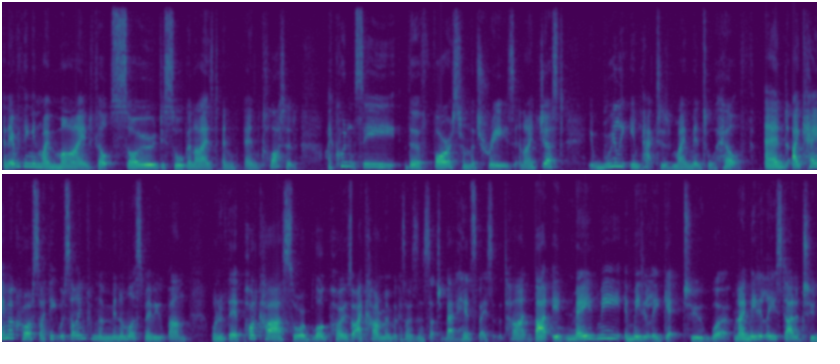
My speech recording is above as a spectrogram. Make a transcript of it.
and everything in my mind felt so disorganized and, and cluttered. I couldn't see the forest from the trees and I just, it really impacted my mental health. And I came across, I think it was something from the minimalist, maybe um, one of their podcasts or a blog post. I can't remember because I was in such a bad headspace at the time. But it made me immediately get to work. And I immediately started to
